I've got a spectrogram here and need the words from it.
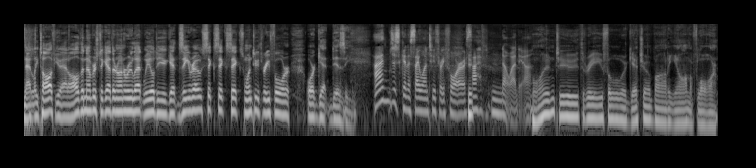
Natalie Tall, if you add all the numbers together on a roulette wheel, do you get 0, 666, 1234, or get dizzy? I'm just gonna say one, two, three, four. So I have no idea. One, two, three, four, get your body on the floor.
